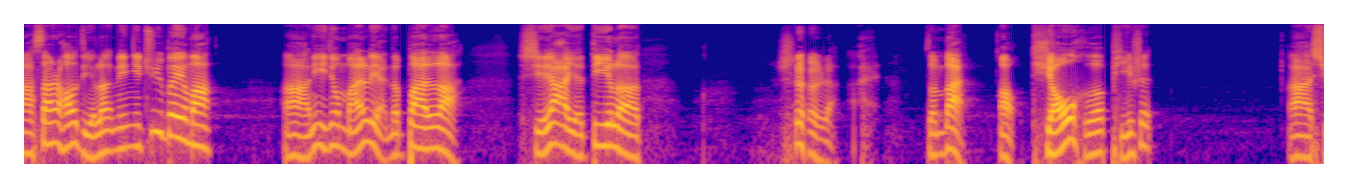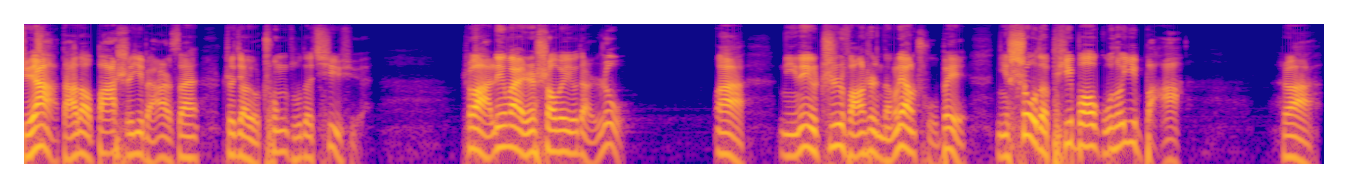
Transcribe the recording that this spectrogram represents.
啊，三十好几了，你你具备吗？啊，你已经满脸的斑了，血压也低了，是不是？哎，怎么办？哦，调和脾肾。啊，血压达到八十一百二三，这叫有充足的气血，是吧？另外，人稍微有点肉，啊，你那个脂肪是能量储备，你瘦的皮包骨头一把，是吧？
